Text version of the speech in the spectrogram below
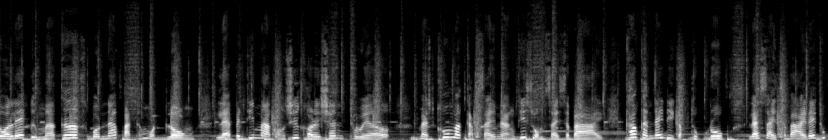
ตัวเลขหรือมาร์เกอร์บนหน้าปัดทั้งหมดลง และเป็นที่มาของชื่อ Collection 12 แมทช์คู่มากับสายหนังที่สวมใส่สบาย เข้ากันได้ดีกับทุกรุก และใส่สบายได้ทุก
